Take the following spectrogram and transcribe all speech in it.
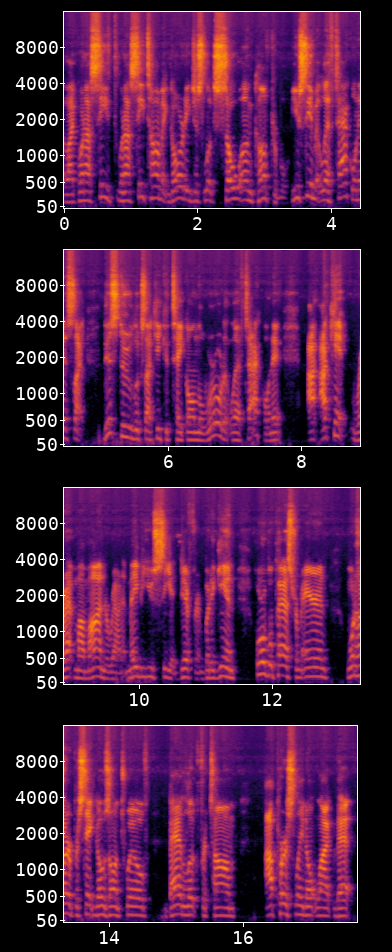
like when I see when I see Tom McGard, he just looks so uncomfortable. You see him at left tackle, and it's like this dude looks like he could take on the world at left tackle, and it I, I can't wrap my mind around it. Maybe you see it different, but again, horrible pass from Aaron. 100% goes on 12. Bad look for Tom. I personally don't like that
